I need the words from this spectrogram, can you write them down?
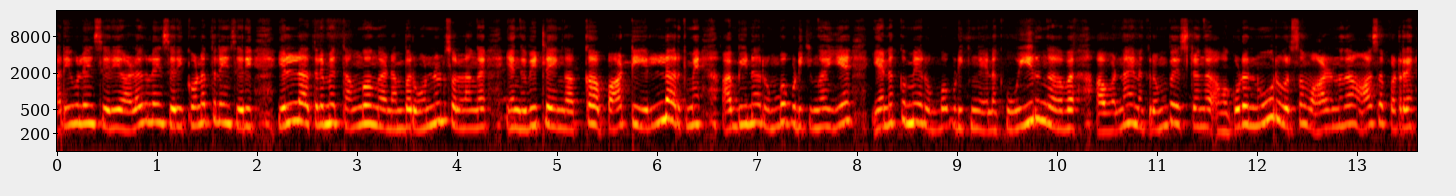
அறிவுலையும் சரி அழகுலையும் சரி குணத்துலையும் சரி எல்லாத்துலேயுமே தங்கங்க நம்பர் ஒன்றுன்னு சொன்னாங்க. எங்கள் வீட்டில் எங்கள் அக்கா பாட்டி எல்லாருக்குமே அபின்னா ரொம்ப பிடிக்குங்க. ஏன்? எனக்குமே ரொம்ப பிடிக்குங்க. எனக்கு உயிருங்க அவ. அவன்னா எனக்கு ரொம்ப இஷ்டங்க. அவ கூட நூறு வருஷம் வாழணும்னு தான் ஆசைப்படுறேன்.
